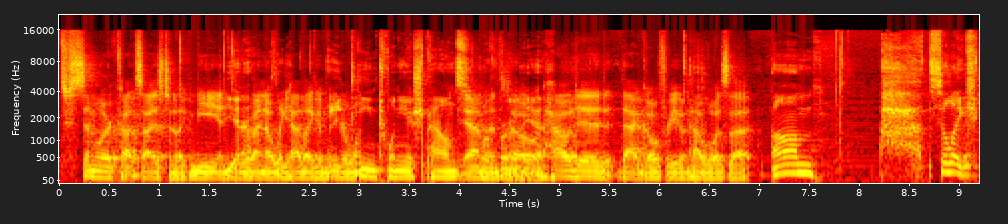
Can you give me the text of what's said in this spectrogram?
similar cut size to like me and yeah Drew I know we like had like a bigger one 18 20ish pounds yeah man for- so yeah. how did that go for you and how was that Um, so like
